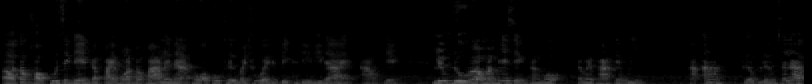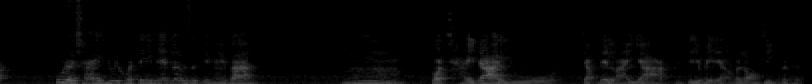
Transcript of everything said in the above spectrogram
เออต้องขอบคุณซิกเดนกับไมมอนมากๆเลยนะ เพราะว่าพวกเธอมาช่วยถึงปิดคดีนี้ได้อ่าโอเค ลืมดูไปว่ามันไม่ใช่เสียงทางงะทำไมภาคเสียงผู้หญิงอะอะเกือบลืมซะแล้ว ผู้โดยใช้ Ubiquity Net แล้วรู้สึกยังไงบ้าง อืมกดใช้ได้อยู่จับได้หลายอย่างถึงจะยังไม่ได้เอาไปลองจริงก็เถอะ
